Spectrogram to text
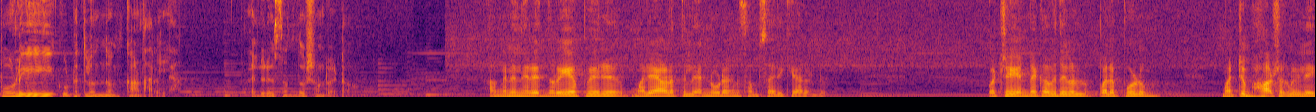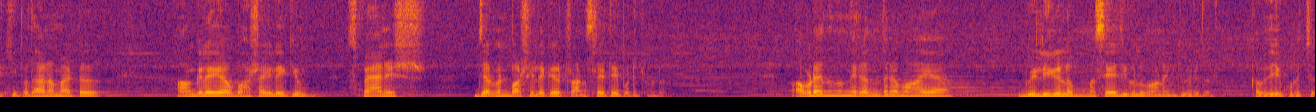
പോളിയെ ഈ കൂട്ടത്തിലൊന്നും കാണാറില്ല. അതിലൊരു സന്തോഷമുണ്ട് കേട്ടോ. അങ്ങനെ നിറ നിറയെ പേര് മലയാളത്തിൽ എന്നോട് അങ്ങനെ സംസാരിക്കാറുണ്ട്. പക്ഷേ എന്റെ കവിതകൾ പലപ്പോഴും മറ്റു ഭാഷകളിലേക്ക് പ്രധാനമായിട്ട് ആംഗലേയ ഭാഷയിലേക്കും സ്പാനിഷ് ജർമ്മൻ ഭാഷയിലേക്ക് ട്രാൻസ്ലേറ്റ് ചെയ്യപ്പെട്ടിട്ടുണ്ട്. അവിടെ നിന്ന് നിരന്തരമായ വിളികളും മെസ്സേജുകളുമാണ് എനിക്ക് വരുന്നത് കവിതയെക്കുറിച്ച്.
